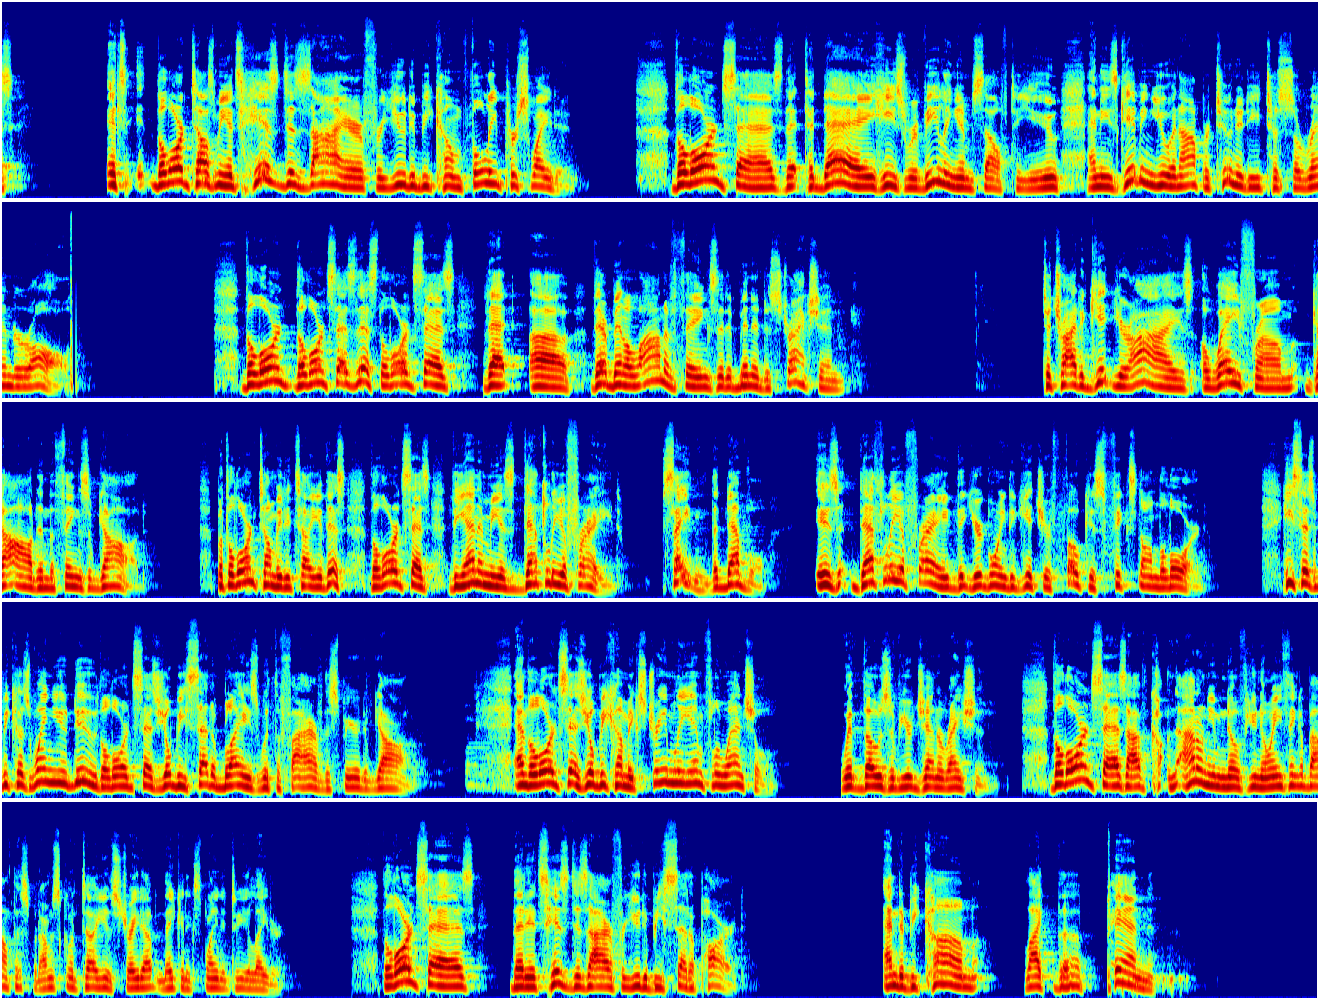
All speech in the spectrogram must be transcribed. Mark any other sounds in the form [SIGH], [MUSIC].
says, it's, the Lord tells me it's His desire for you to become fully persuaded. The Lord says that today He's revealing Himself to you and He's giving you an opportunity to surrender all. The Lord, the Lord says this the Lord says that uh, there have been a lot of things that have been a distraction to try to get your eyes away from God and the things of God. But the Lord told me to tell you this the Lord says the enemy is deathly afraid. Satan, the devil, is deathly afraid that you're going to get your focus fixed on the Lord. He says, because when you do, the Lord says, you'll be set ablaze with the fire of the Spirit of God. And the Lord says, you'll become extremely influential with those of your generation. The Lord says, I've, I don't even know if you know anything about this, but I'm just going to tell you straight up and they can explain it to you later. The Lord says that it's His desire for you to be set apart and to become like the pen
